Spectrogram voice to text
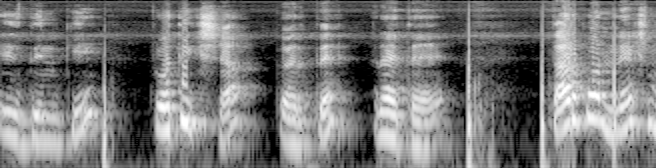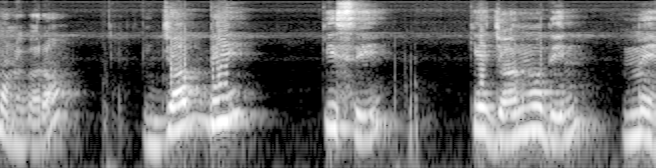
इस दिन की প্রতীক্ষা করতে रहते हैं তারপর নেক্সট মনে করো जब भी किसी के জন্মদিন মে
